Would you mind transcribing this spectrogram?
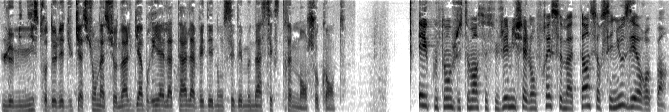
le ministre de l'Éducation nationale, Gabriel Attal, avait dénoncé des menaces extrêmement choquantes. Écoutons justement ce sujet Michel Onfray ce matin sur CNews et Europe 1.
